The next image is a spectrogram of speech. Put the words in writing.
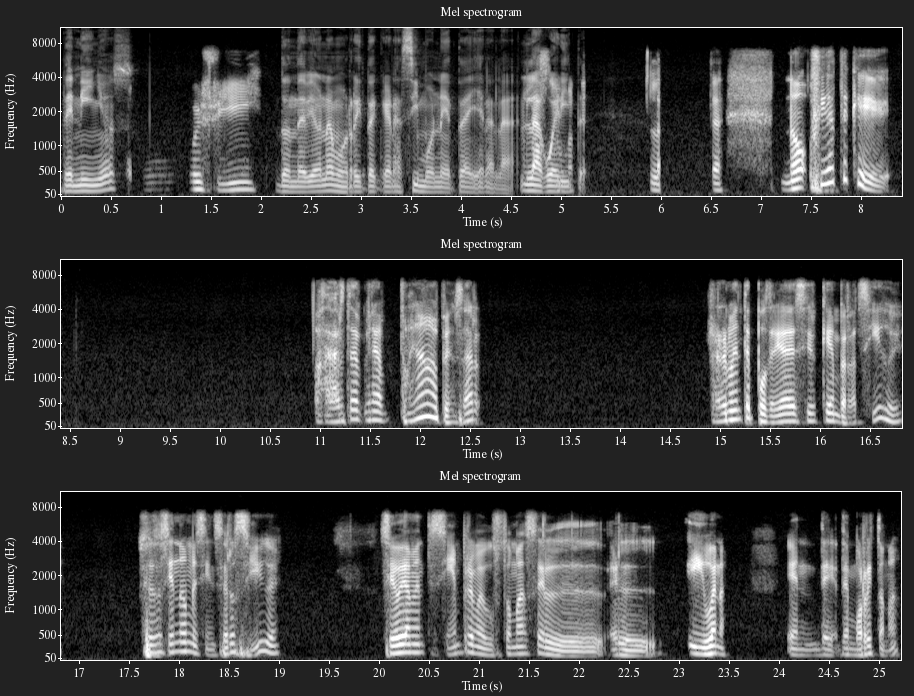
de niños? Uy, sí. Donde había una morrita que era Simoneta y era la, la güerita. No, fíjate que. O sea, ahorita, mira, poniéndome a pensar. Realmente podría decir que en verdad sí, güey. O sea, haciéndome sincero, sí, güey. Sí, obviamente siempre me gustó más el. el y bueno, en, de, de morrito, ¿no?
